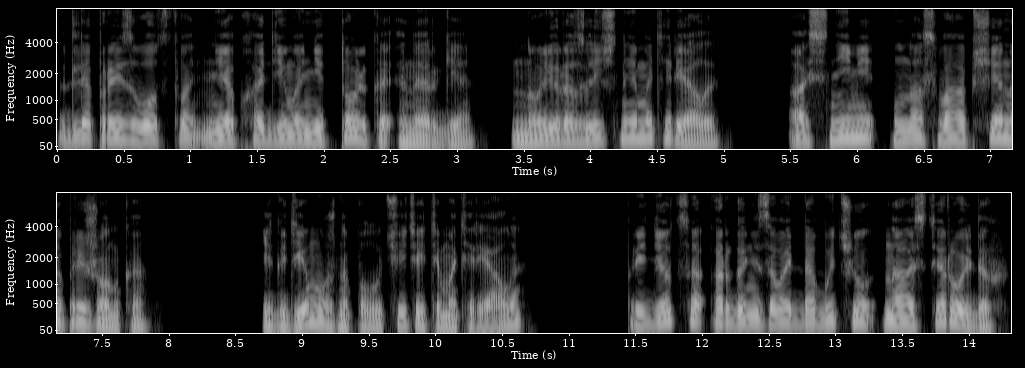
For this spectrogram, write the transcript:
Для производства необходима не только энергия, но и различные материалы, а с ними у нас вообще напряженка. И где можно получить эти материалы? Придется организовать добычу на астероидах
